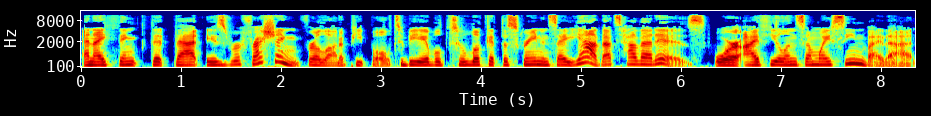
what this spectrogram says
And I think that that is refreshing for a lot of people to be able to look at the screen and say, yeah, that's how that is. Or I feel in some way seen by that.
